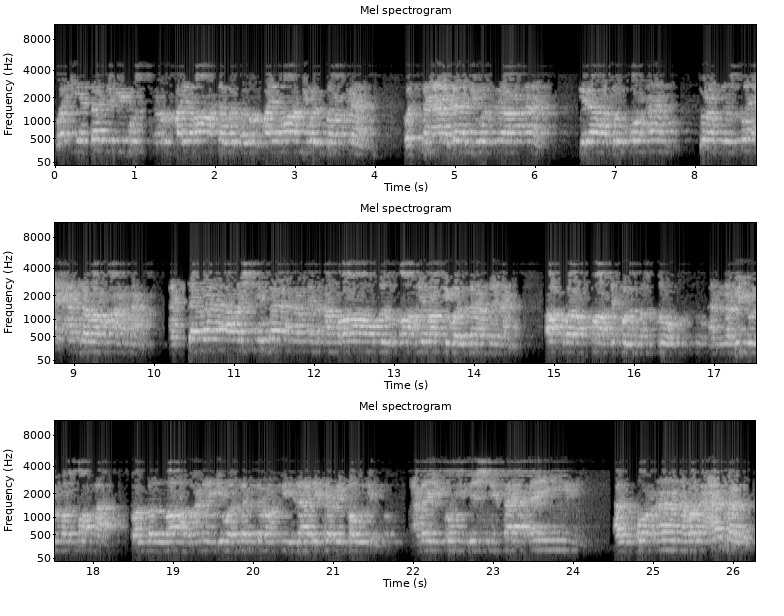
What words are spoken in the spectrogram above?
وهي تجلب الخيرات والخيرات والبركات والسعادات والكرامات. تلاوة القرآن تعطي الصحة والرحمة الدواء والشفاء من الأمراض الظاهرة والباطنة. أخبر الصادق المصدوق النبي المصطفى صلى الله عليه وسلم في ذلك بقوله عليكم بالشفاعين القرآن والعسل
